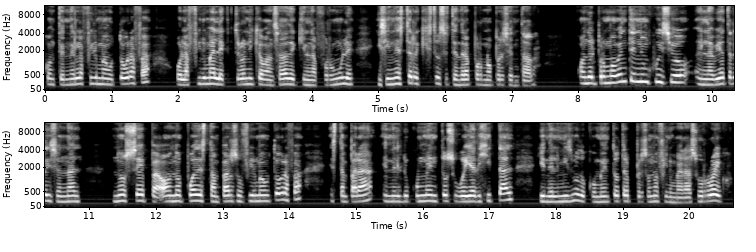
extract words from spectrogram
contener la firma autógrafa o la firma electrónica avanzada de quien la formule y sin este requisito se tendrá por no presentada. Cuando el promovente en un juicio en la vía tradicional no sepa o no puede estampar su firma autógrafa, estampará en el documento su huella digital y en el mismo documento otra persona firmará su ruego.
